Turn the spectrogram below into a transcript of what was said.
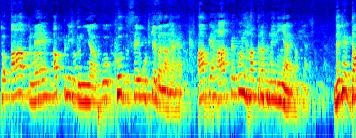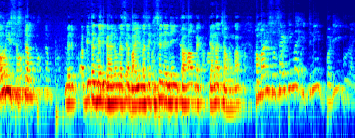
تو آپ نے اپنی دنیا کو خود سے اٹھ کے بنانا ہے۔ آپ کے ہاتھ پہ کوئی حق رکھنے نہیں آئے گا۔ دیکھیں ڈاوری سسٹم میرے ابھی تک میری بہنوں میں سے بھائیوں میں سے کسی نے نہیں کہا، میں کہنا چاہوں گا، ہماری سوسائٹی میں اتنی بڑی برائی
